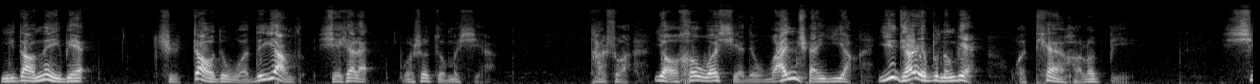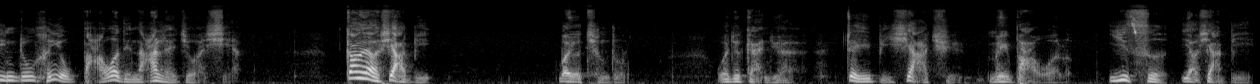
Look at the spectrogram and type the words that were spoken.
你到那边去照着我的样子写下来。我说：“怎么写？”他说：“要和我写的完全一样，一点也不能变。”我填好了笔，心中很有把握的拿来就要写。刚要下笔，我又停住了，我就感觉这一笔下去没把握了。一次要下笔，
